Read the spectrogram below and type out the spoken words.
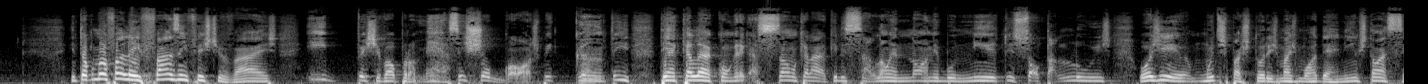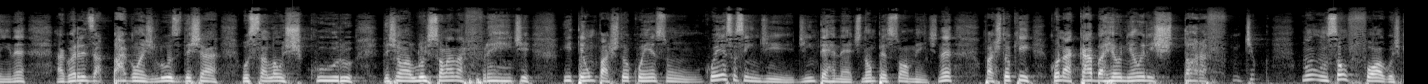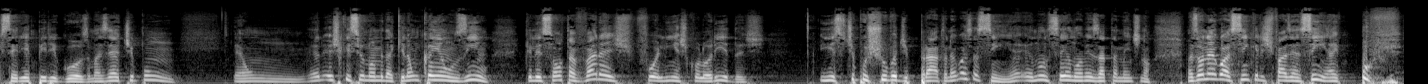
Então, como eu falei, fazem festivais e festival promessa, e show gospel, e canta, e tem aquela congregação, aquela, aquele salão enorme, bonito, e solta luz. Hoje, muitos pastores mais moderninhos estão assim, né? Agora eles apagam as luzes, deixam o salão escuro, deixam a luz só lá na frente. E tem um pastor, conheço um, conheço assim de, de internet, não pessoalmente, né? pastor que, quando acaba a reunião, ele estoura. Tipo, não, não são fogos, que seria perigoso, mas é tipo um é um. Eu esqueci o nome daquilo, é um canhãozinho que ele solta várias folhinhas coloridas. Isso, tipo chuva de prata, um negócio assim. Eu não sei o nome exatamente, não. Mas é um negocinho que eles fazem assim, aí, puf!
